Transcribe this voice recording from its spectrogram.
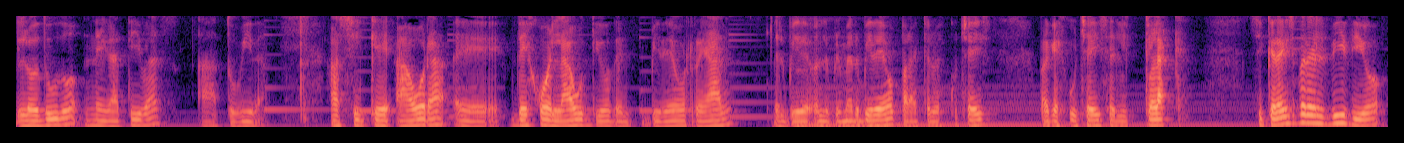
lo dudo, negativas a tu vida. Así que ahora eh, dejo el audio del video real, del, video, primer video, para que lo escuchéis, para que escuchéis el clac. Si queréis ver el vídeo,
